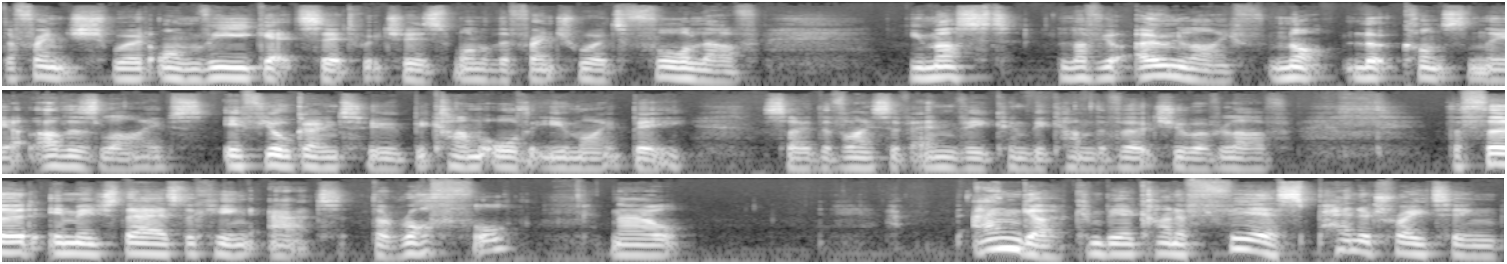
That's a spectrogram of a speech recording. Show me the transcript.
The French word envie gets it, which is one of the French words for love. You must love your own life, not look constantly at others' lives if you're going to become all that you might be. So the vice of envy can become the virtue of love. The third image there is looking at the wrathful. Now, anger can be a kind of fierce, penetrating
